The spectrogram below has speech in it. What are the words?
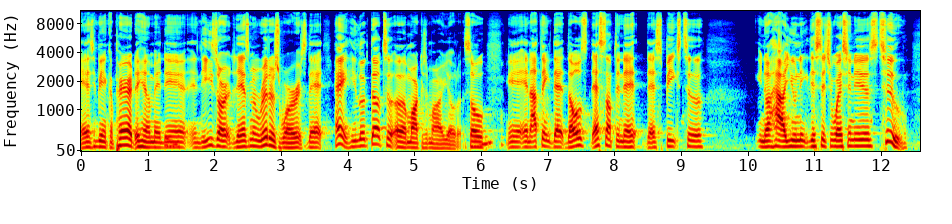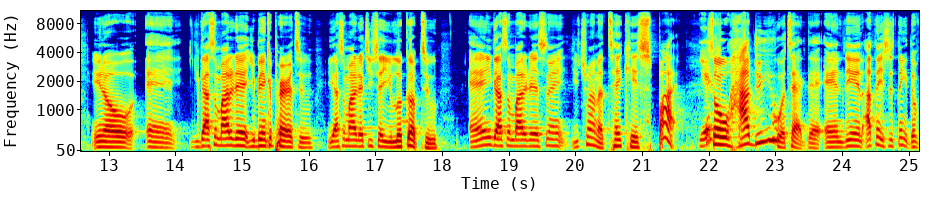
as being compared to him. And then, and these are Desmond Ridder's words that, hey, he looked up to uh, Marcus Mariota. So, mm-hmm. and, and, I think that those that's something that that speaks to, you know, how unique this situation is too. You know, and you got somebody that you're being compared to. You got somebody that you say you look up to, and you got somebody that's saying you're trying to take his spot. Yeah. So how do you attack that? And then I think just think the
